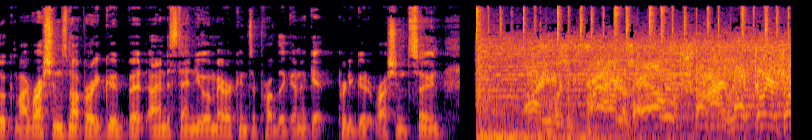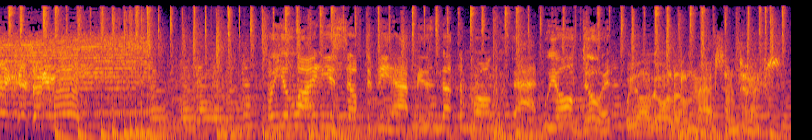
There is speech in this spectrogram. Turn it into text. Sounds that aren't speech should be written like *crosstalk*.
look, my Russian's not very good, but I understand you Americans are probably going to get pretty good at Russian soon. I'm as mad as hell, and I'm not going to take this anymore. So you lie to yourself to be happy. There's nothing wrong with that. We all do it. We all go a little mad sometimes.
